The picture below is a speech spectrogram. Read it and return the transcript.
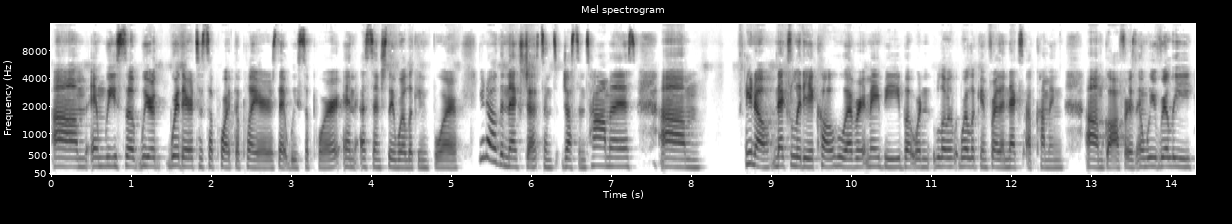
um, and we so we're we're there to support the players that we support, and essentially we're looking for you know the next Justin Justin Thomas. Um, you know, next Lydia Ko, whoever it may be, but we're we're looking for the next upcoming um, golfers, and we really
